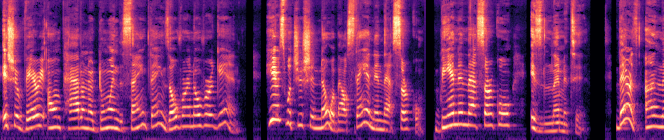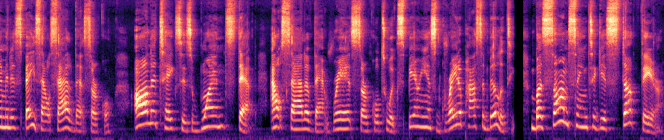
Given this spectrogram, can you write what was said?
It's your very own pattern of doing the same things over and over again. Here's what you should know about staying in that circle being in that circle is limited. There is unlimited space outside of that circle. All it takes is one step outside of that red circle to experience greater possibility. But some seem to get stuck there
